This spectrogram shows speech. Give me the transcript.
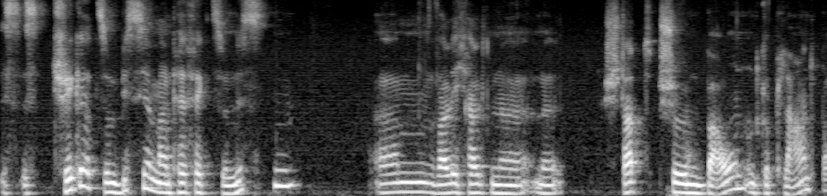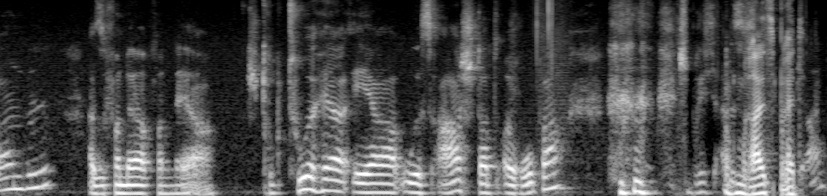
es, es triggert so ein bisschen meinen Perfektionisten, ähm, weil ich halt eine, eine Stadt schön bauen und geplant bauen will. Also von der, von der Struktur her eher USA statt Europa. Sprich, alles Auf dem Reißbrett. Plan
